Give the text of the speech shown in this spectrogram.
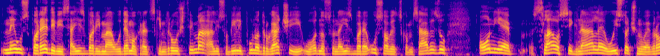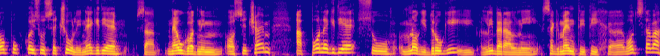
neusporedivi sa izborima u demokratskim društvima, ali su bili puno drugačiji u odnosu na izbore u Sovjetskom savezu, on je slao signale u istočnu Europu koji su se čuli negdje sa neugodnim osjećajem, a ponegdje su mnogi drugi i liberalni segmenti tih e, vodstava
